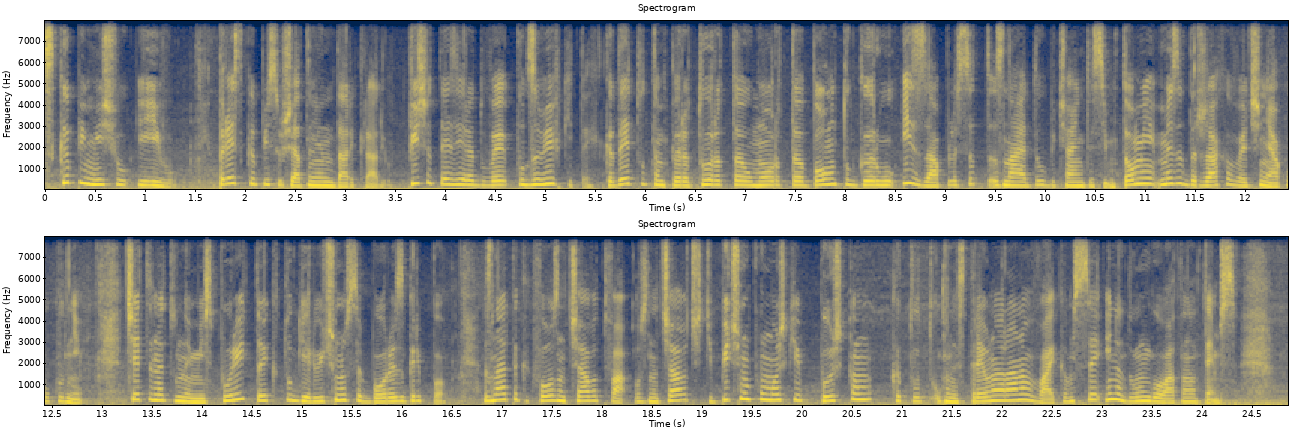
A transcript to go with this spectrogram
Скъпи Мишо и Иво, прескъпи слушатели на Дарик Радио. Пиша тези редове под завивките, където температурата, умората, болното гърло и заплесът, знаете обичайните симптоми, ме задържаха вече няколко дни. Четенето не ми спори, тъй като героично се боря с грипа. Знаете какво означава това? Означава, че типично по-мъжки пъшкам като от огнестрелна рана, вайкам се и надувам главата на Темс.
